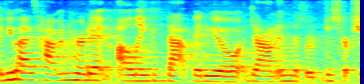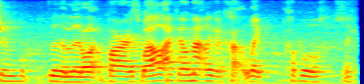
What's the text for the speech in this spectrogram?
If you guys haven't heard it, I'll link that video down in the description the little bar as well. I filmed that like a like couple like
